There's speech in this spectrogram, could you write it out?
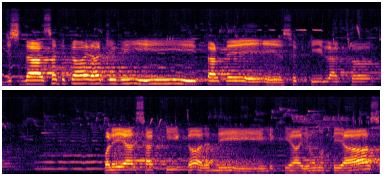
ਜਿਸ ਦਾ ਸਦਕਾ ਅੱਜ ਵੀ ਤਰਦੇ ਸਿੱਕੀ ਲੱਖ। ਪੜਿਆ ਸਾਖੀ ਘਰ ਨੇ ਲਿਖਿਆ ਓ ਇਤਿਹਾਸ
